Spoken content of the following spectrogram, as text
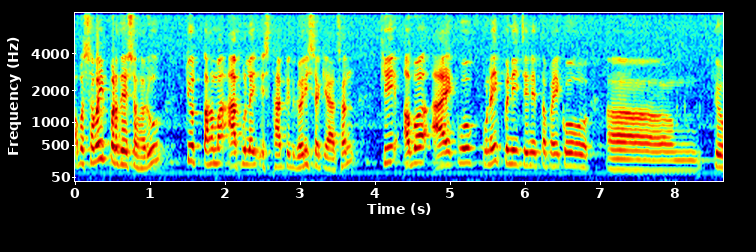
अब सबै प्रदेशहरू त्यो तहमा आफूलाई स्थापित गरिसकेका छन् कि अब आएको कुनै पनि चाहिँ तपाईँको त्यो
